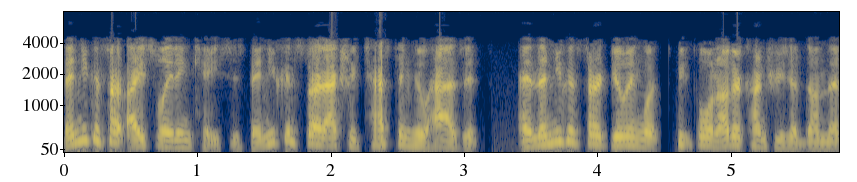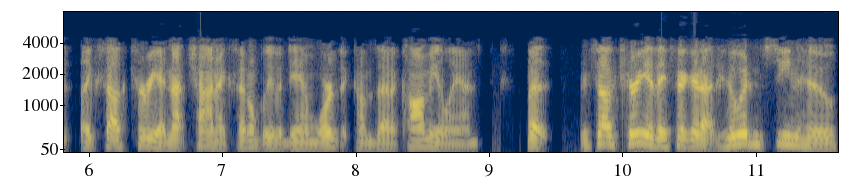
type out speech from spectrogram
then you can start isolating cases. Then you can start actually testing who has it, and then you can start doing what people in other countries have done that, like South Korea, not China, because I don't believe a damn word that comes out of commie land. But in South Korea, they figured out who hadn't seen who,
